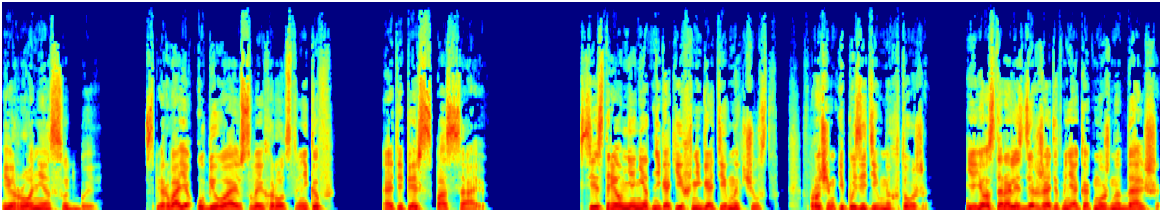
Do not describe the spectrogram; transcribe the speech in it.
ирония судьбы. Сперва я убиваю своих родственников, а теперь спасаю. К сестре у меня нет никаких негативных чувств, впрочем, и позитивных тоже. Ее старались держать от меня как можно дальше,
